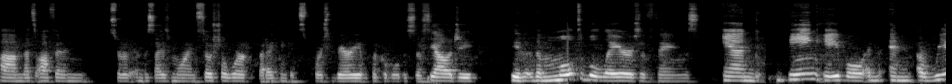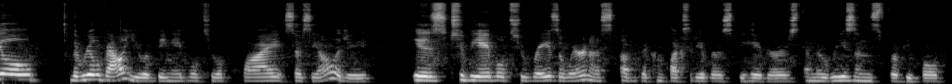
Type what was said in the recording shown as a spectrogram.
um, that's often sort of emphasized more in social work, but I think it's, of course, very applicable to sociology. The, the multiple layers of things and being able and, and a real the real value of being able to apply sociology is to be able to raise awareness of the complexity of those behaviors and the reasons for people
